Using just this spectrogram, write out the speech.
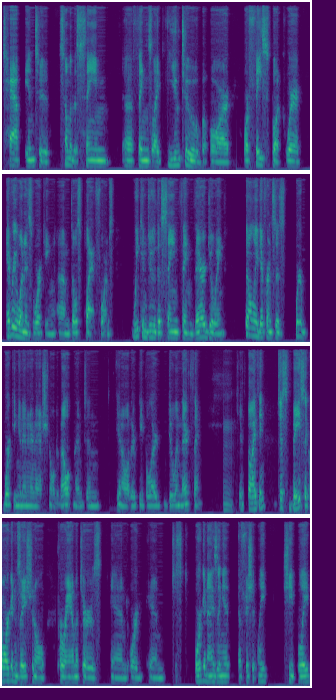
tap into some of the same uh, things like YouTube or or Facebook, where everyone is working on those platforms, we can do the same thing they're doing. The only difference is we're working in international development, and you know other people are doing their thing. Mm. And so I think just basic organizational parameters and or and just organizing it efficiently, cheaply,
